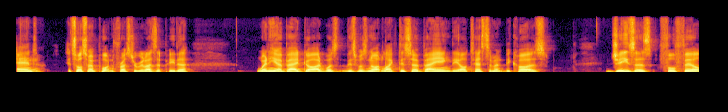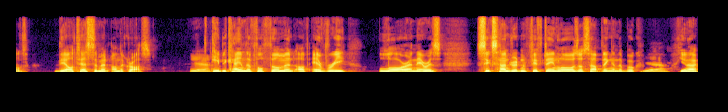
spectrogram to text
And yeah. it's also important for us to realize that Peter, when he obeyed God, was this was not like disobeying the Old Testament because Jesus fulfilled the Old Testament on the cross. Yeah. He became the fulfillment of every law, and there is 615 laws or something in the book. Yeah. You know,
